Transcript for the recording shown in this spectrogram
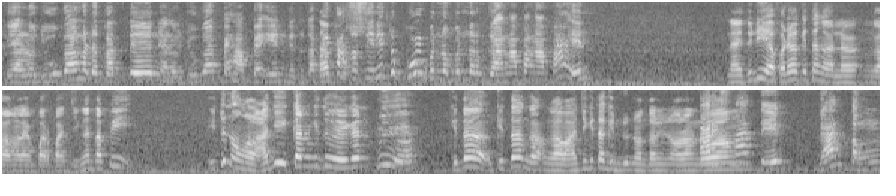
ya lo juga ngedeketin ya lo juga PHP-in gitu tapi, Tapi- kasus ini tuh gue bener-bener gak ngapa-ngapain Nah itu dia padahal kita nggak nggak ngelempar pancingan tapi itu nongol aja ikan gitu ya kan. iya Kita kita nggak nggak mancing kita gitu nontonin orang doang. karismatik ganteng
